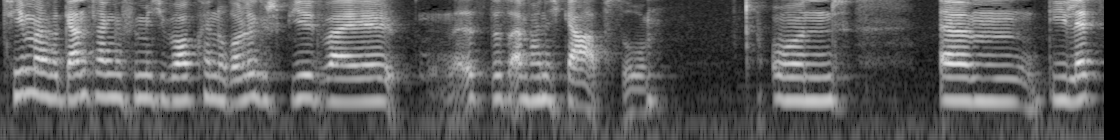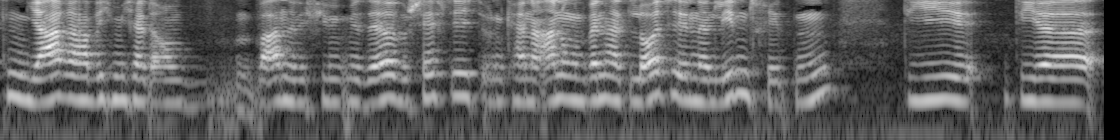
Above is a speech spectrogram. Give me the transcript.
Thema ganz lange für mich überhaupt keine Rolle gespielt, weil es das einfach nicht gab. So. Und ähm, die letzten Jahre habe ich mich halt auch wahnsinnig viel mit mir selber beschäftigt und keine Ahnung, wenn halt Leute in dein Leben treten, die dir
